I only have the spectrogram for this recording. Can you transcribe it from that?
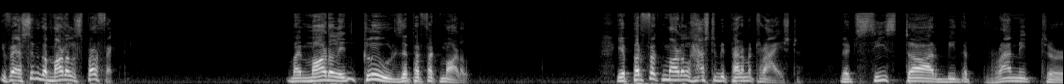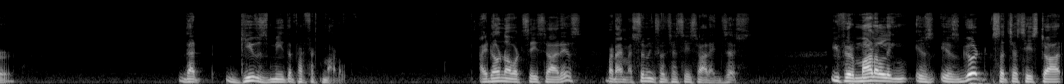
If I assume the model is perfect my model includes a perfect model. A perfect model has to be parameterized let C star be the parameter that gives me the perfect model. I do not know what C star is but I am assuming such a C star exists. If your modeling is, is good such a C star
